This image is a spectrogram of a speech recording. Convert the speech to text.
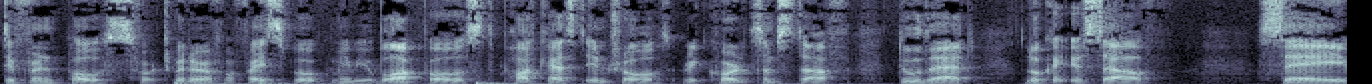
different posts for Twitter, for Facebook, maybe a blog post, podcast intro, record some stuff, do that, look at yourself, say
